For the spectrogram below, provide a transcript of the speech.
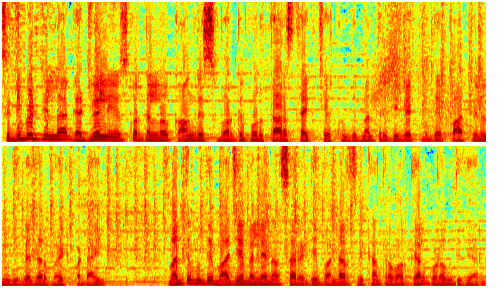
సిద్దిపేట జిల్లా గజ్వేల్ నియోజకవర్గంలో కాంగ్రెస్ వర్గపోరు తారస్థాయికి చేరుకుంది. మంత్రి వివేక్ ముందే పార్టీలోని విభేదాలు బయటపడ్డాయి. మంత్రి ముందే మాజీ ఎమ్మెల్యే నర్సారెడ్డి బండారు శ్రీకాంతరావు వర్గాలు గొడవకు దిగారు.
